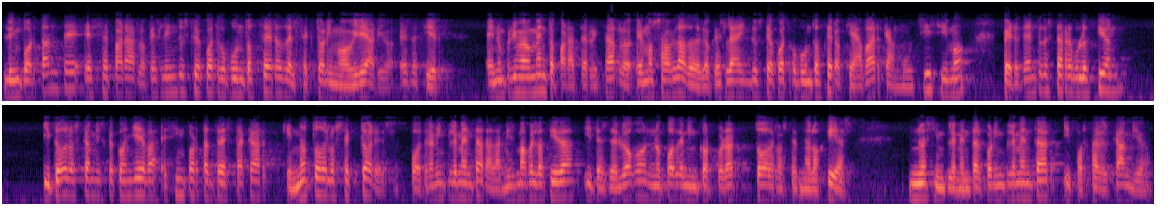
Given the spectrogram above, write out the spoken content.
lo importante es separar lo que es la industria 4.0 del sector inmobiliario, es decir, en un primer momento, para aterrizarlo, hemos hablado de lo que es la industria 4.0, que abarca muchísimo, pero dentro de esta revolución y todos los cambios que conlleva, es importante destacar que no todos los sectores podrán implementar a la misma velocidad y, desde luego, no pueden incorporar todas las tecnologías. No es implementar por implementar y forzar el cambio,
